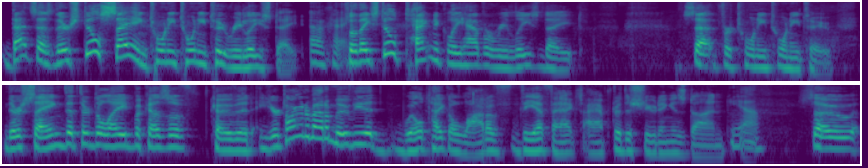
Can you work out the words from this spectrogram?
that says they're still saying 2022 release date. Okay. So they still technically have a release date set for 2022. They're saying that they're delayed because of COVID. You're talking about a movie that will take a lot of VFX after the shooting is done. Yeah. So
